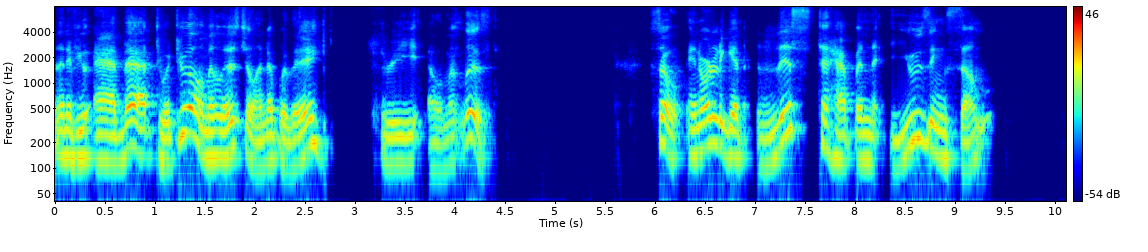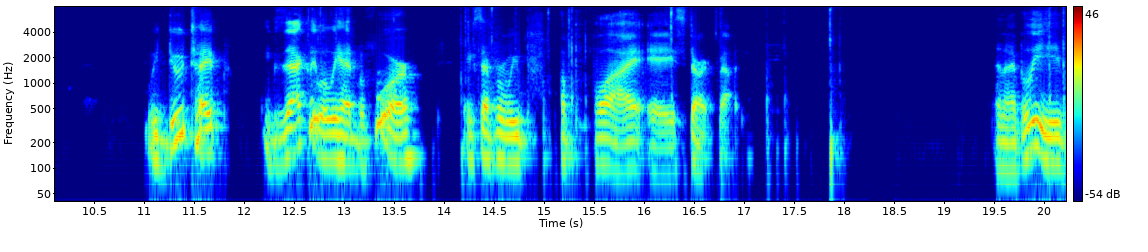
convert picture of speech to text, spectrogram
And then if you add that to a two element list, you'll end up with a three element list. So in order to get this to happen using sum, we do type exactly what we had before, except for we apply a start value. And I believe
